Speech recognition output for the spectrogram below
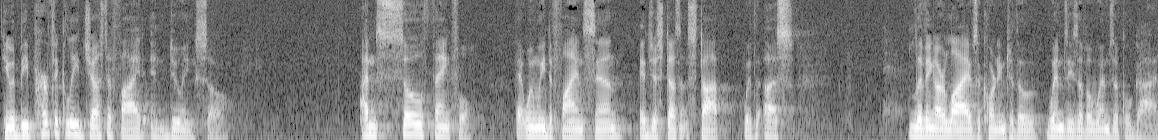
He would be perfectly justified in doing so. I'm so thankful that when we define sin, it just doesn't stop with us living our lives according to the whimsies of a whimsical God.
